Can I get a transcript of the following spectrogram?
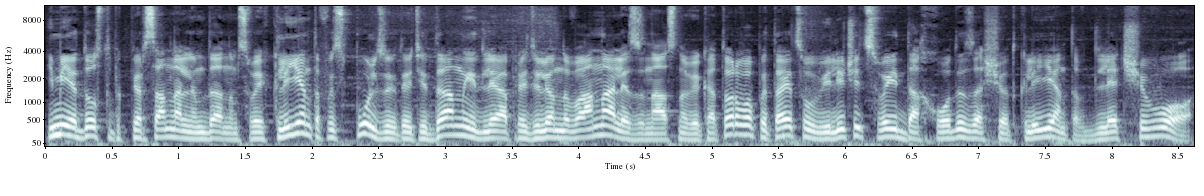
имея доступ к персональным данным своих клиентов, использует эти данные для определенного анализа, на основе которого пытается увеличить свои доходы за счет клиентов. Для чего?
